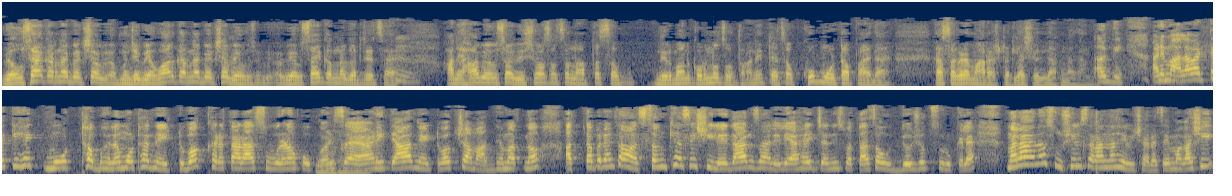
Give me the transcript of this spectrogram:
व्यवसाय करण्यापेक्षा म्हणजे व्यवहार करण्यापेक्षा व्यवस- व्यवसाय करणं गरजेचं आहे. आणि हा व्यवसाय विश्वासाचं नातं निर्माण करूनच होतं. आणि त्याचा खूप मोठा फायदा आहे. या सगळ्या महाराष्ट्रातल्या शिल्दारांना झाला अगदी. आणि मला वाटतं की हे मोठं भलं मोठं नेटवर्क खरं तर आज सुवर्ण कोकणचं आहे. आणि त्या नेटवर्कच्या माध्यमातून आतापर्यंत असंख्य असे शिलेदार झालेले आहेत ज्यांनी स्वतःचा उद्योजक सुरू केलाय. मला ना सुशील सरांना हे विचारायचंय. मगाशी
